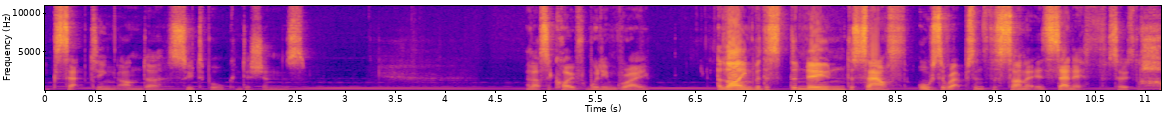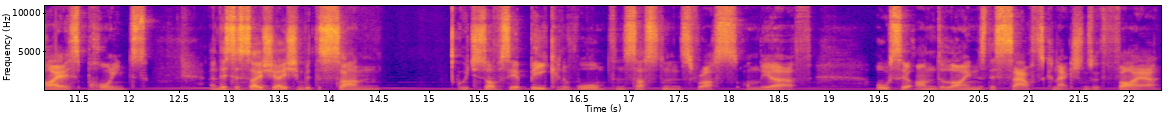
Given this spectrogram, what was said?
excepting under suitable conditions. And that's a quote from William Gray. Aligned with the, noon, the south also represents the sun at its zenith, so it's the highest point. And this association with the sun, which is obviously a beacon of warmth and sustenance for us on the earth, also underlines this south's connections with fire.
